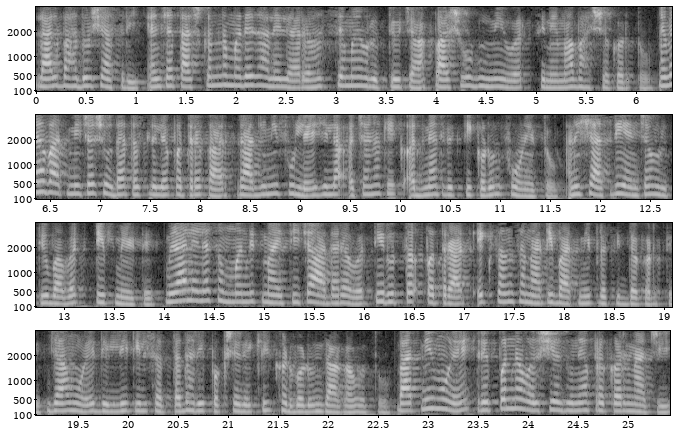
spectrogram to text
लाल बहादूर शास्त्री यांच्या ताशकंदमध्ये झालेल्या रहस्यमय मृत्यूच्या पार्श्वभूमीवर सिनेमा भाष्य करतो. नव्या बातमीच्या शोधात असलेल्या पत्रकार रागिनी फुले हिला अचानक एक अज्ञात व्यक्तीकडून फोन येतो आणि शास्त्री यांच्या मृत्यूबाबत टीप मिळते. मिळालेल्या संबंधित माहितीच्या आधारावर ती वृत्तपत्रात एक सनसनाटी बातमी प्रसिद्ध करते ज्यामुळे दिल्लीतील सत्ताधारी पक्ष देखील खडबडून जागा होतो. बातमीमुळे त्रेपन्न वर्षीय जुन्या प्रकरणाची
